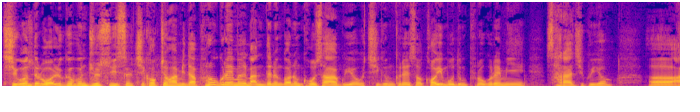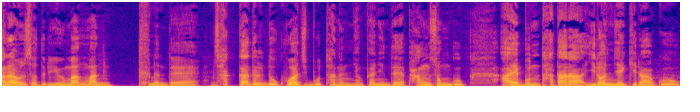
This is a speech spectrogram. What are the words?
직원들 그렇죠. 월급은 줄 수 있을지 걱정합니다. 프로그램을 만드는 거는 고사하고요. 지금 그래서 거의 모든 프로그램이 사라지고요. 어, 아나운서들이 음악만 트는데 작가들도 구하지 못하는 형편인데 방송국 아예 문 닫아라 이런 얘기라고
